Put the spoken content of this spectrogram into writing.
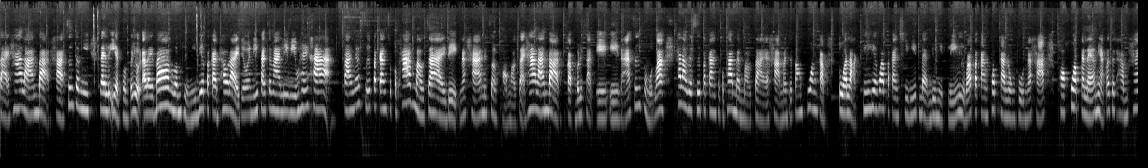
จ่าย 5 ล้านบาทค่ะ ซึ่งจะมีรายละเอียดผลประโยชน์อะไรบ้าง รวมถึงมีเบี้ยประกันเท่าไหร่ เดี๋ยววันนี้ฟ้าจะมารีวิวให้ค่ะฟ้าเลือกซื้อประกันสุขภาพเหมาจ่ายเด็กนะคะ ในส่วนของเหมาจ่าย 5 ล้านบาทกับบริษัท AA นะ ซึ่งสมมติว่าถ้าเราจะซื้อประกันสุขภาพแบบเหมาจ่ายอะค่ะ มันจะต้องพ่วงกับตัวหลักที่เรียกว่าประกันชีวิตแบบ Unit Link หรือว่าประกันควบการลงทุนนะคะ พอควบกันแล้วเนี่ยก็จะทำให้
